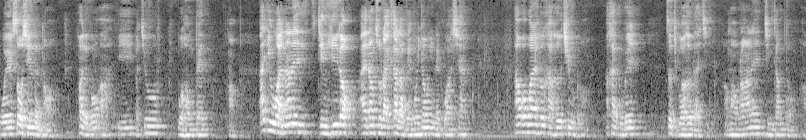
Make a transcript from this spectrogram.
有诶受刑人吼，看着讲啊，伊目睭无方便，吼。啊，伊有安尼真喜乐，爱当出来甲大家分享因诶歌声。啊，我我好脚好手吼，啊，较有要做一寡好代志，啊嘛有人安尼真感动，吼。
